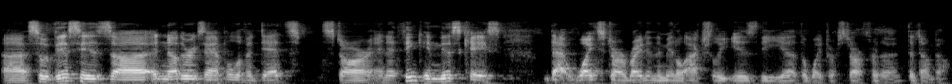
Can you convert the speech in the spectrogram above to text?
Uh, so this is uh, another example of a dead star, and I think in this case, that white star right in the middle actually is the uh, the white dwarf star for the the dumbbell.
